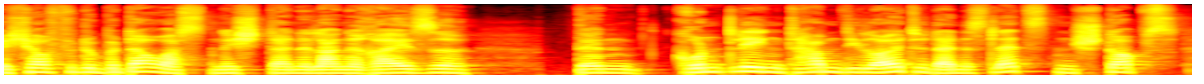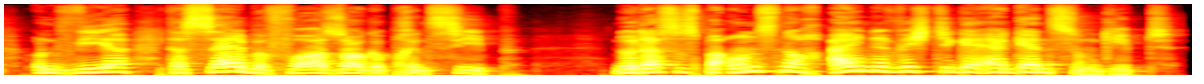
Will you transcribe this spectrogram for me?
ich hoffe, du bedauerst nicht deine lange Reise, denn grundlegend haben die Leute deines letzten Stopps und wir dasselbe Vorsorgeprinzip, nur dass es bei uns noch eine wichtige Ergänzung gibt.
